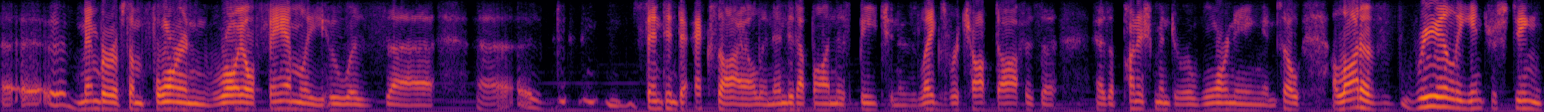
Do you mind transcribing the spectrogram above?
uh, member of some foreign royal family who was uh, uh, sent into exile and ended up on this beach, and his legs were chopped off as a as a punishment or a warning. And so a lot of really interesting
